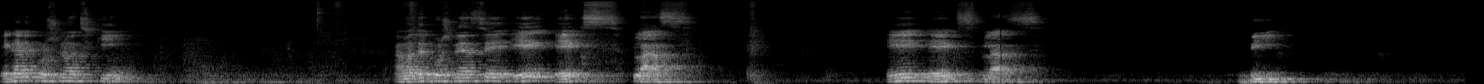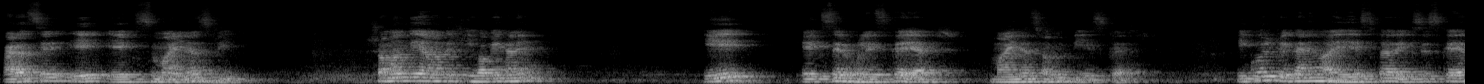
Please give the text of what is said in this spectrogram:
এখানে প্রশ্ন আছে কি? আমাদের প্রশ্নে আছে a x plus a x plus b আর আছে এ এক্স মাইনাস বি সমান দিয়ে আমাদের কি হবে এখানে? এ এক্সের হোল স্কয়ার মাইনাস হবে বি স্কয়ার ইকুয়াল টু এখানে হয় a square x square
